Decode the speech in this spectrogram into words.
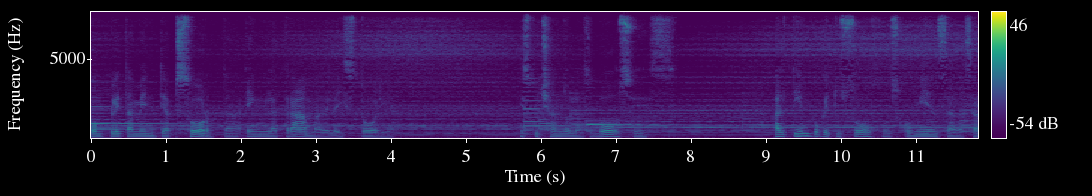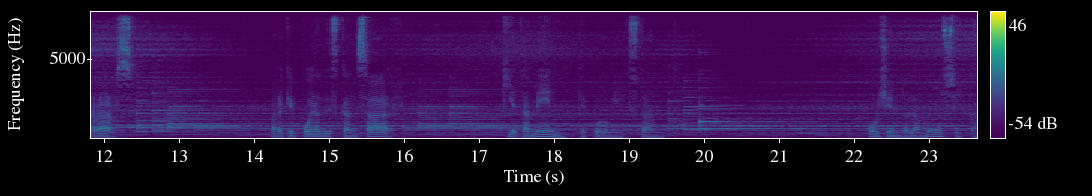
completamente absorta en la trama de la historia, escuchando las voces, al tiempo que tus ojos comienzan a cerrarse, para que puedas descansar quietamente por un instante, oyendo la música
